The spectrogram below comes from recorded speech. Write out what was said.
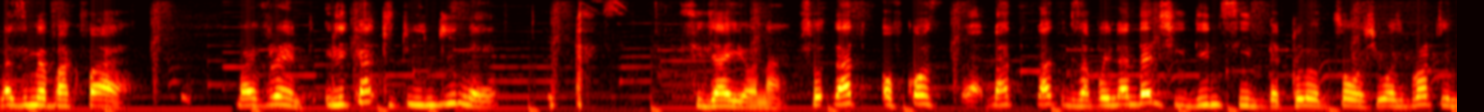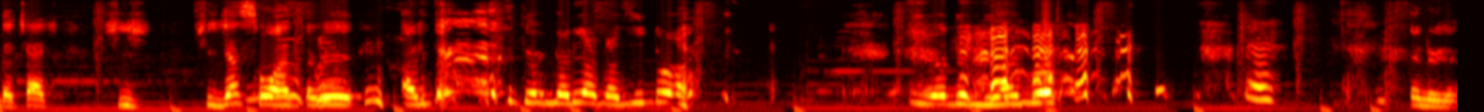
na zime backfire. My friend, ilikaa kitu ingine sijaiona. So that of course uh, that that disappointed. And then she didn't see the clothes, so she was brought in the church. She she just saw us the way alituangalia akashindwa. Hiyo ni yangu. Anyway,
